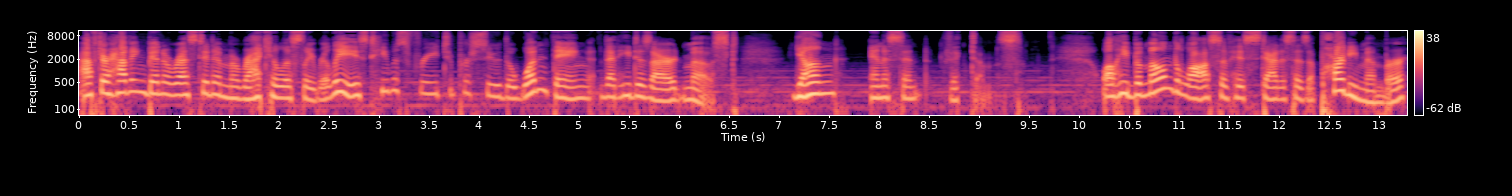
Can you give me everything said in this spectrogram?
After having been arrested and miraculously released, he was free to pursue the one thing that he desired most young, innocent victims. While he bemoaned the loss of his status as a party member,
